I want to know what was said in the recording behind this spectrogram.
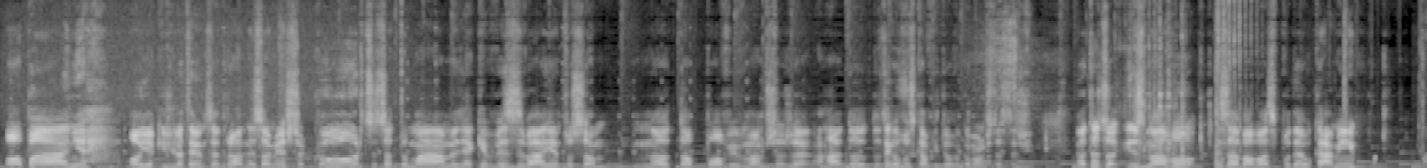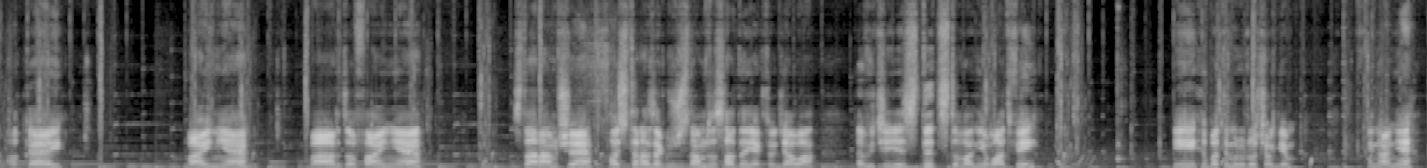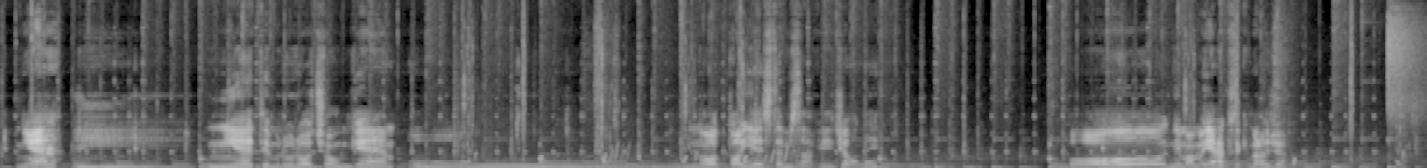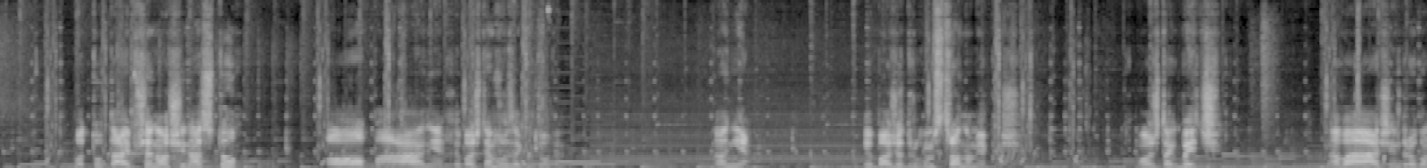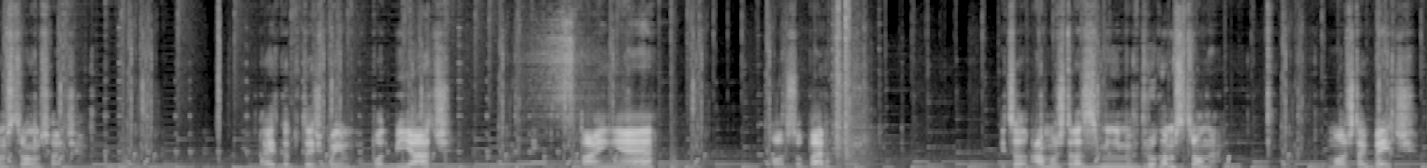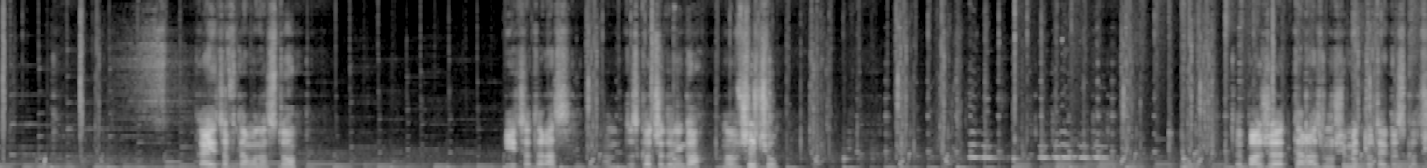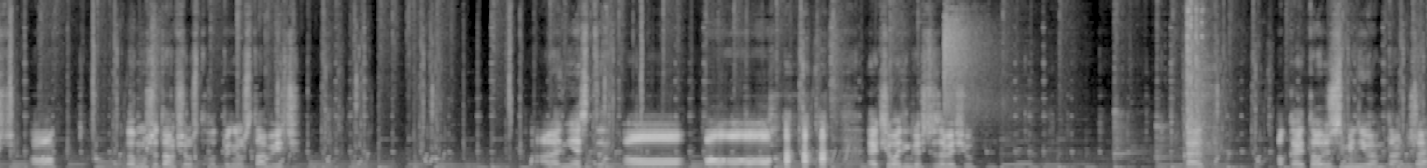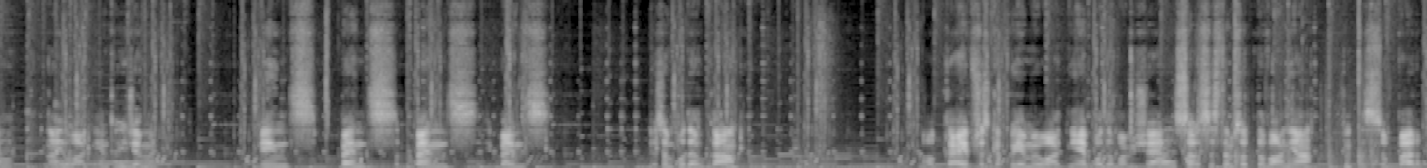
O panie! O, jakieś latające drony są jeszcze. Kurczę, co tu mamy? Jakie wyzwania tu są? No to powiem wam szczerze. Aha, do, do tego wózka widłowego mam się dostać. No to co? I znowu zabawa z pudełkami. Okej. Fajnie. Bardzo fajnie. Staram się. Choć teraz jak już znam zasadę jak to działa, to widzicie, jest zdecydowanie łatwiej. I chyba tym rurociągiem. Finalnie? Nie? Nie tym rurociągiem? Uuu. No to jestem zawiedziony. Bo nie mamy jak w takim razie. Bo tutaj przenosi nas tu. O panie, chyba że ten wózek widłowy. No nie. Chyba, że drugą stroną jakoś. Może tak być. No właśnie, drugą stroną, słuchajcie. Tylko tutaj się powinien podbijać. Fajnie. O, super. I co, a może teraz zmienimy w drugą stronę? Może tak być. Okej, okay, cofnęło nas tu. I co teraz? Doskoczę do niego? No w życiu. Chyba, że teraz musimy tutaj doskoczyć. O, to muszę tam się odpowiednio ustawić. Ale niestety. O, o, o, o. Jak się ładnie gościu zawiesił. Okej, okay, to już zmieniłem także. No i ładnie, to idziemy. Więc, bęc, bęc i bęc. To są pudełka. Okej, przeskakujemy ładnie, podoba mi się. So, system sortowania, super.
